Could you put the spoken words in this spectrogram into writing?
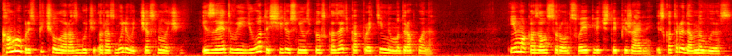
Кому приспичило разгуливать час ночи? Из-за этого идиота Сириус не успел сказать, как пройти мимо дракона. Им оказался Рон в своей клетчатой пижаме, из которой давно вырос.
